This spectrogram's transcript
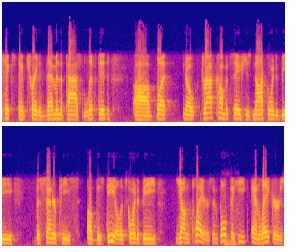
picks they've traded them in the past lifted. Uh, but you know, draft compensation is not going to be the centerpiece of this deal. It's going to be young players, and both the Heat and Lakers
